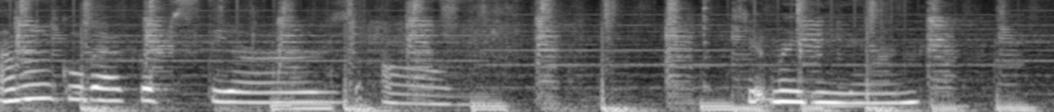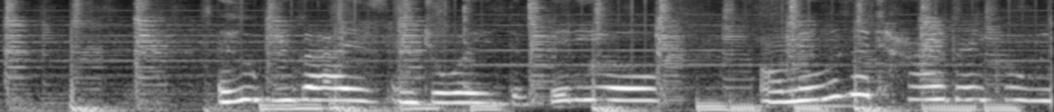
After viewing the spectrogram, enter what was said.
I'm gonna go back upstairs, um, get my DM. I hope you guys enjoyed the video. Um, it was a tiebreaker. We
